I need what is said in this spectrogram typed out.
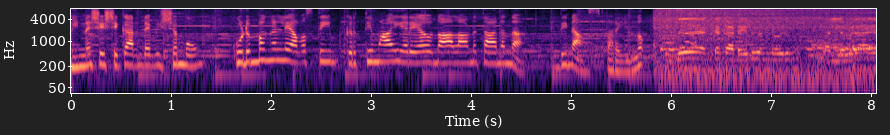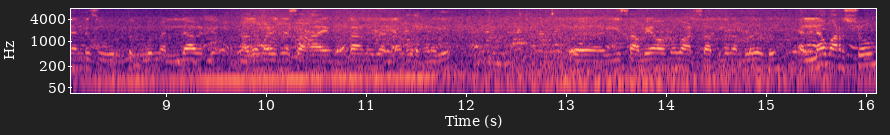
ഭിന്നശേഷിക്കാരന്റെ വിഷമവും കുടുംബങ്ങളിലെ അവസ്ഥയും കൃത്യമായി അറിയാവുന്ന ആളാണ് താനെന്ന് ദിനാസ് പറയുന്നു. ഇത് എന്റെ കടയിൽ വന്നവരും നല്ലവരായ എന്റെ സുഹൃത്തുക്കളും എല്ലാവരും അകമഴിഞ്ഞ സഹായം കൊണ്ടാണ് ഇതെല്ലാം കൊടുക്കുന്നത്. ഈ സമയമാകുമ്പോൾ വാട്സാപ്പിൽ നമ്മൾ ഇടും. എല്ലാ വർഷവും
